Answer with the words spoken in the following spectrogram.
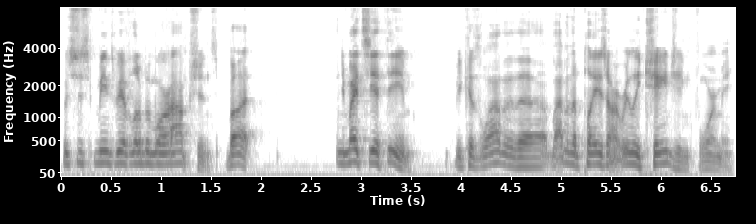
which just means we have a little bit more options. But you might see a theme because a lot of the a lot of the plays aren't really changing for me.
